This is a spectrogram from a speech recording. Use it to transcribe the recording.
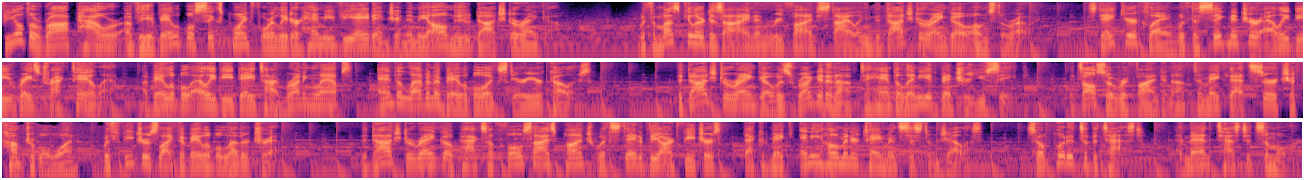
Feel the raw power of the available 6.4 liter Hemi V8 engine in the all new Dodge Durango. With the muscular design and refined styling, the Dodge Durango owns the road. Stake your claim with the signature LED racetrack tail lamp, available LED daytime running lamps, and 11 available exterior colors. The Dodge Durango is rugged enough to handle any adventure you seek. It's also refined enough to make that search a comfortable one with features like available leather trim. The Dodge Durango packs a full size punch with state of the art features that could make any home entertainment system jealous. So put it to the test, and then test it some more.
